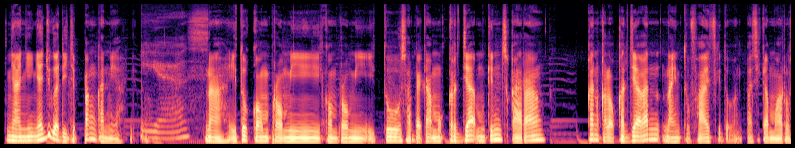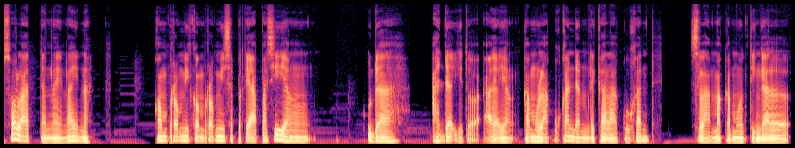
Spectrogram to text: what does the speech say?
nyanyinya juga di Jepang kan ya? Gitu. Yes. Nah itu kompromi kompromi itu sampai kamu kerja mungkin sekarang kan kalau kerja kan 9 to 5 gitu kan pasti kamu harus sholat dan lain-lain. Nah kompromi-kompromi seperti apa sih yang udah ada gitu yang kamu lakukan dan mereka lakukan selama kamu tinggal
